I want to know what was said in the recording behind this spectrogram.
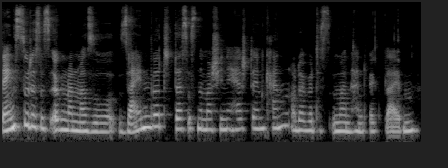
Denkst du, dass es irgendwann mal so sein wird, dass es eine Maschine herstellen kann oder wird es immer ein Handwerk bleiben?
